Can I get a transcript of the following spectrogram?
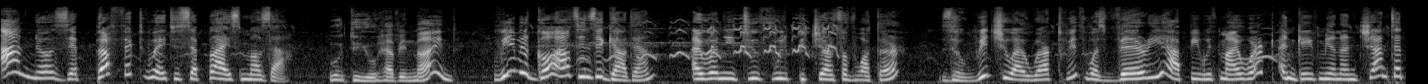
I know the perfect way to surprise mother. What do you have in mind? We will go out in the garden. I will need two full pitchers of water. The witch who I worked with was very happy with my work and gave me an enchanted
